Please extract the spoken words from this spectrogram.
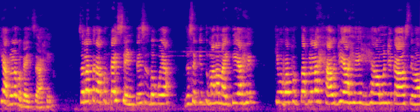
हे आपल्याला बघायचं आहे. चला तर आपण काही सेंटेन्सेस बघूया. जसं की तुम्हाला माहिती आहे की बाबा फक्त आपल्याला ह्याव जी आहे ह्याव म्हणजे काय असते बा?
